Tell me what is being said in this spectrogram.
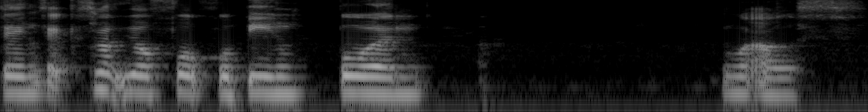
things. Like it's not your fault for being born. What else?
